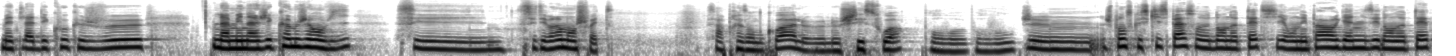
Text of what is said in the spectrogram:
mettre la déco que je veux, l'aménager comme j'ai envie. C'était vraiment chouette. Ça représente quoi le, le chez-soi? Pour, pour vous je, pense que ce qui se passe dans notre tête, si on n'est pas organisé dans notre tête,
